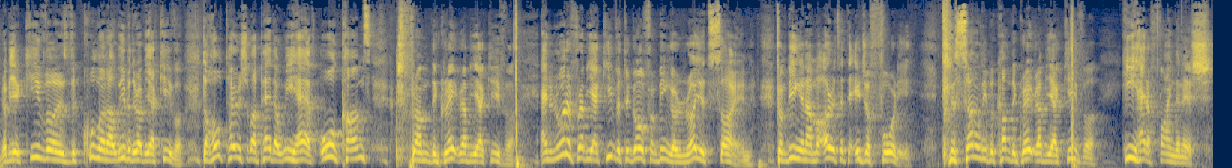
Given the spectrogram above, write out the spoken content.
Rabbi Akiva is the Kulan Aliba the Rabbi Akiva. The whole Torah Shabbat that we have all comes from the great Rabbi Akiva. And in order for Rabbi Akiva to go from being a Royat sign, from being an Amaret at the age of 40, to suddenly become the great Rabbi Akiva, he had to find an ish.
